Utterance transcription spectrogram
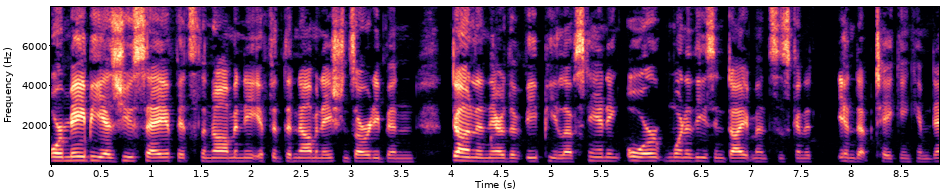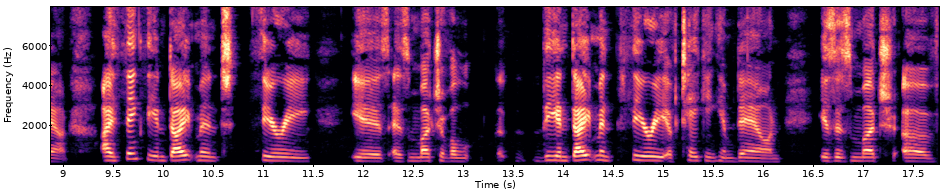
or maybe as you say if it's the nominee if the nomination's already been done and they're the vp left standing or one of these indictments is going to end up taking him down. I think the indictment theory is as much of a uh, the indictment theory of taking him down is as much of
